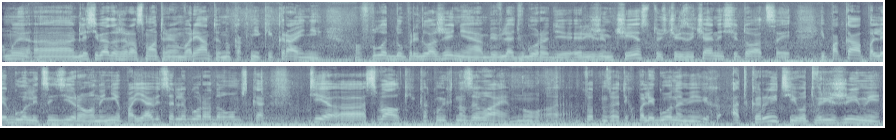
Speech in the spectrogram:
Мы э, для себя даже рассматриваем варианты, ну, как некий крайний, вплоть до предложения объявлять в городе режим ЧС, то есть чрезвычайной ситуации. И пока полигон лицензированный не появится для города Омска, те э, свалки, как мы их называем, ну, э, кто-то называет их полигонами, их открыть и вот в режиме,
